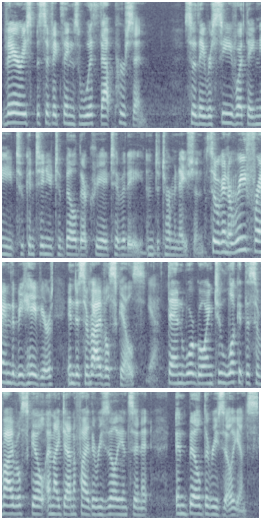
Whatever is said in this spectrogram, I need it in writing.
very specific things with that person so they receive what they need to continue to build their creativity and determination. So we're going to yeah. reframe the behaviors into survival yeah. skills. Yeah. Then we're going to look at the survival skill and identify the resilience in it and build the resilience.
